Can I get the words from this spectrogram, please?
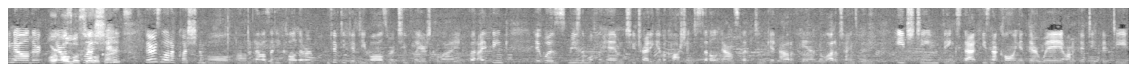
you know, there Or there was almost yellow cards. There's a lot of questionable um, fouls that he called. There were 50-50 balls where two players collide, but I think it was reasonable for him to try to give a caution to settle it down so that it didn't get out of hand. A lot of times when each team thinks that he's not calling it their way on a 50-50,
